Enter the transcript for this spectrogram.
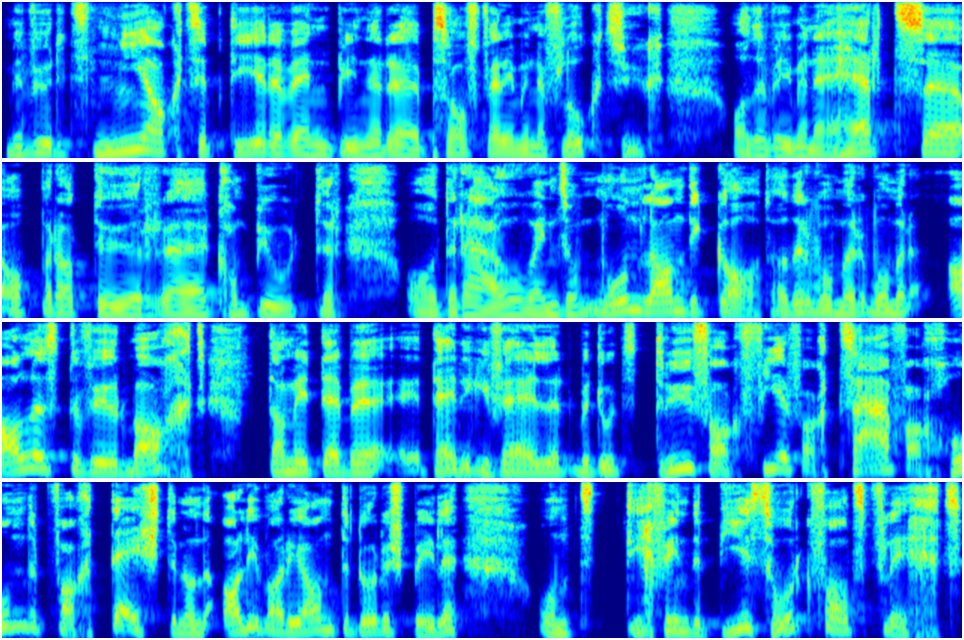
Wir würden es nie akzeptieren, wenn bei einer Software in einem Flugzeug oder bei einem Herzoperateur-Computer oder auch wenn es um die Mondlandung geht, oder? Wo man, wo man alles dafür macht, damit eben derige Fehler, man tut dreifach, vierfach, zehnfach, hundertfach testen und alle Varianten durchspielen. Und ich finde, diese Sorgfalt Sorgfaltspflicht,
